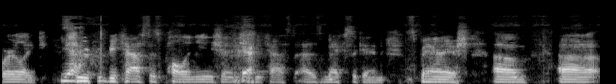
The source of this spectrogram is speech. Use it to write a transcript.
where like Yeah. she would be cast as Polynesian, she'd be cast as Mexican, Spanish. Um, uh,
